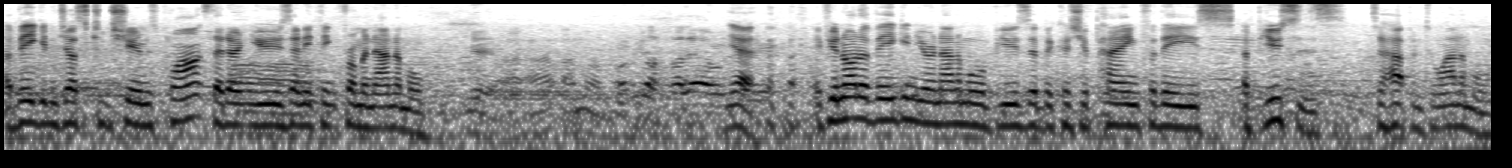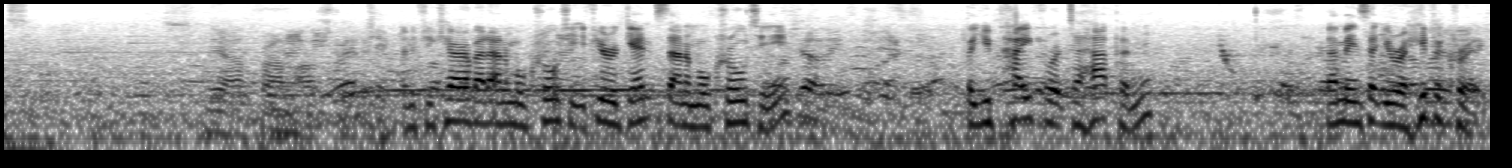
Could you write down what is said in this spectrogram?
A vegan just consumes plants. They don't use anything from an animal. Yeah, I'm big Yeah. If you're not a vegan, you're an animal abuser because you're paying for these abuses to happen to animals. yeah from Australia. And if you care about animal cruelty, if you're against animal cruelty, but you pay for it to happen, that means that you're a hypocrite.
